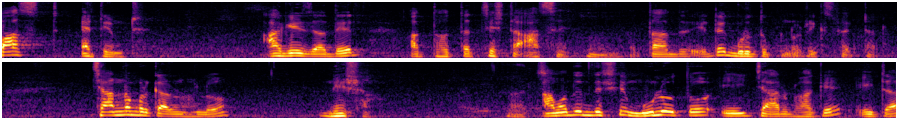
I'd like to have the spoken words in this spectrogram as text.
পাস্ট অ্যাটেম্পট আগে যাদের আত্মহত্যার চেষ্টা আছে। তাদের এটা গুরুত্বপূর্ণ রিস্ক ফ্যাক্টর চার নম্বর কারণ হলো নেশা। আচ্ছা। আমাদের দেশে মূলত এই চার ভাগে এইটা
